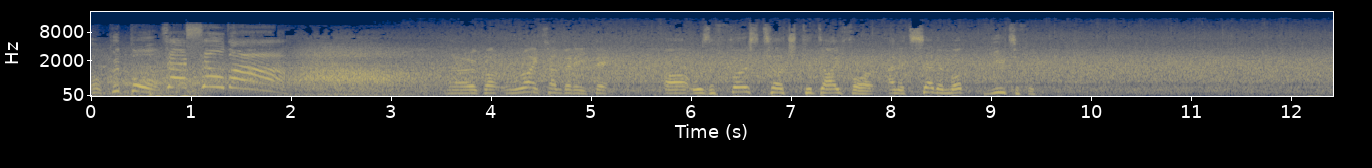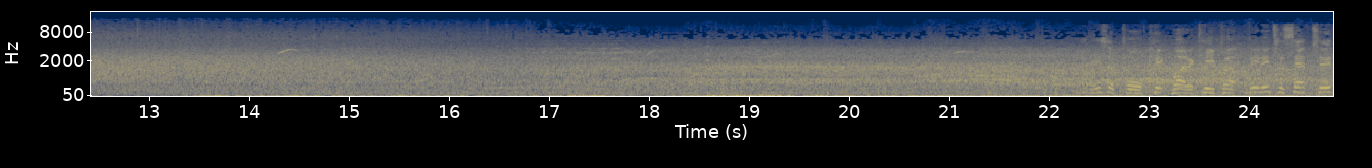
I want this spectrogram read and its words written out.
Oh, good ball. Da Silva! No, got right underneath it. Uh, it was the first touch to die for, and it set him up beautifully. That is a poor kick by the keeper, been intercepted.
